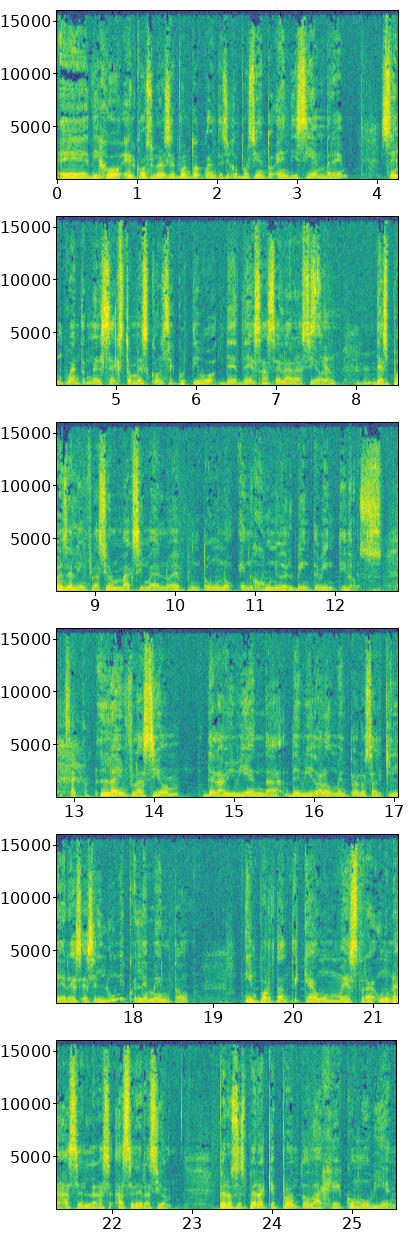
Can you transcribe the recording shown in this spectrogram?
eh, dijo, el consumidor 6.45% en diciembre se encuentra en el sexto mes consecutivo de desaceleración después de la inflación máxima del 9.1 en junio del 2022. Exacto. La inflación de la vivienda debido al aumento de los alquileres es el único elemento importante que aún muestra una aceleración, pero se espera que pronto baje como bien.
